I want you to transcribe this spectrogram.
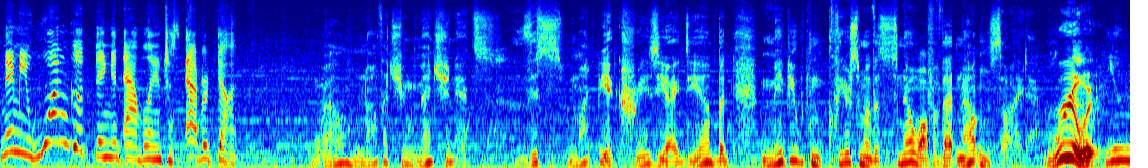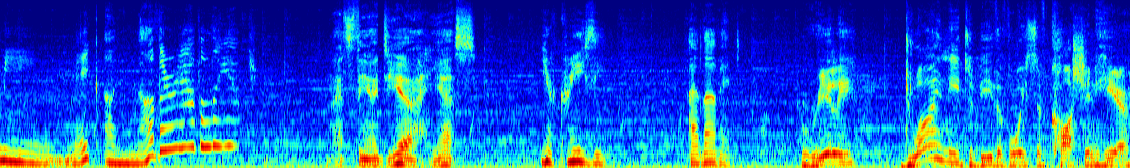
name me one good thing an avalanche has ever done. Well, now that you mention it, this might be a crazy idea, but maybe we can clear some of the snow off of that mountainside. Really? You mean make another avalanche? That's the idea, yes. You're crazy. I love it. Really? Do I need to be the voice of caution here?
